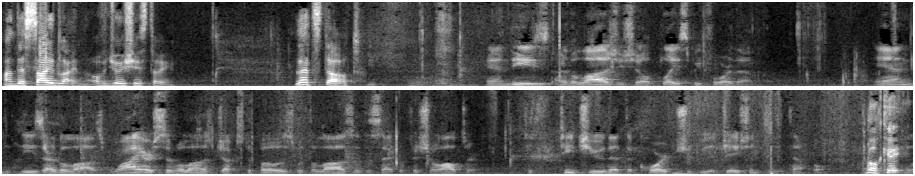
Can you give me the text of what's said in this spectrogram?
on the sideline of Jewish history. Let's start. And these are the laws you shall place before them. And these are the laws. Why are civil laws juxtaposed with the laws of the sacrificial altar? To teach you that the court should be adjacent to the temple. Okay.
